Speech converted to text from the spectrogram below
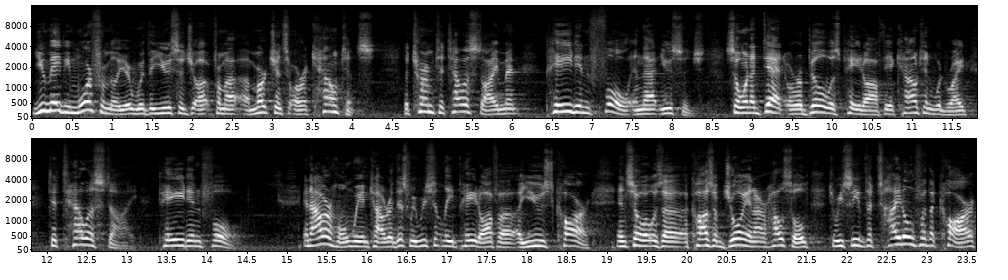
You may be more familiar with the usage uh, from a, a merchants or accountants. The term "to tetelestai meant paid in full in that usage. So when a debt or a bill was paid off, the accountant would write "to tetelestai, paid in full. In our home, we encountered this. We recently paid off a, a used car. And so it was a, a, cause of joy in our household to receive the title for the car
